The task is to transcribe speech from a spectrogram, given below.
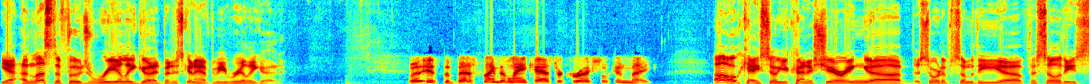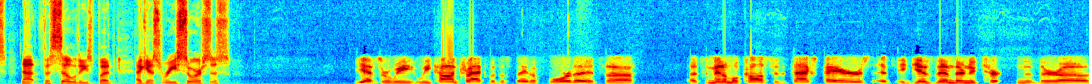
yeah, unless the food's really good, but it's going to have to be really good. Well, it's the best thing that Lancaster Correctional can make. Oh, okay. So you're kind of sharing uh, sort of some of the uh, facilities, not facilities, but I guess resources. Yes, sir. We we contract with the state of Florida. It's uh it's a minimal cost to the taxpayers. It, it gives them their nutri- their uh,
